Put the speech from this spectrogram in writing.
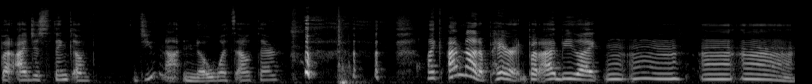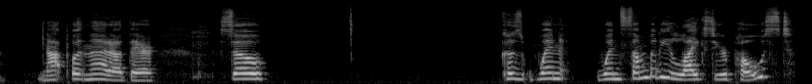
but I just think of do you not know what's out there? like I'm not a parent, but I'd be like, mm-mm, mm-mm, not putting that out there. So cuz when when somebody likes your post,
